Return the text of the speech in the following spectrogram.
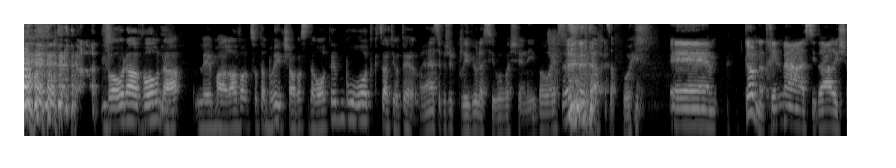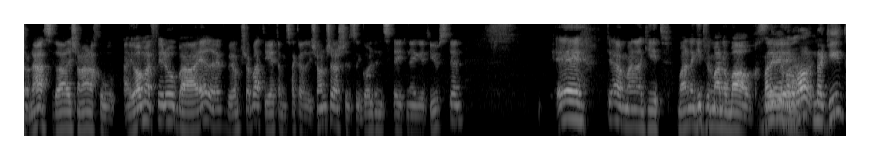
בואו נעבור נא למערב ארצות הברית, שם הסדרות הן ברורות קצת יותר. אולי נעשה פשוט preview לסיבוב השני ב west, כך צפוי. טוב, נתחיל מהסדרה הראשונה. הסדרה הראשונה אנחנו היום אפילו בערב, ביום שבת, יהיה את המשחק הראשון שלה, שזה גולדן סטייט נגד יוסטון. אה, יודע, מה נגיד? מה נגיד ומה נאמר? מה זה- נגיד, אבל נאמר, נגיד,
